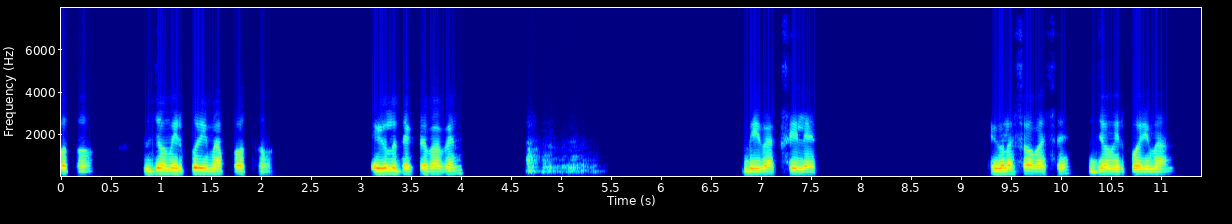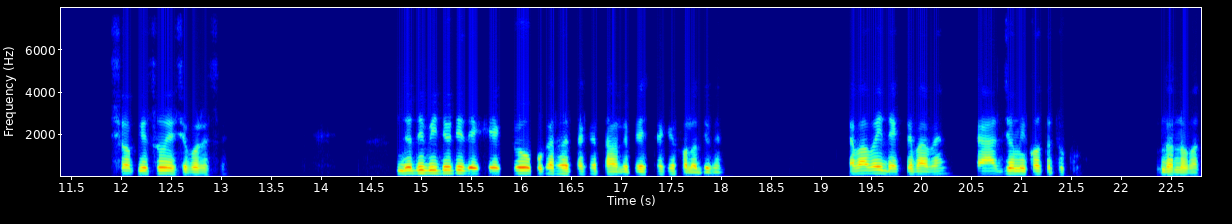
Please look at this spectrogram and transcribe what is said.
কত, জমির পরিমাপ কত, এগুলো দেখতে পাবেন। বিভাগ সিলেট, এগুলো সব আছে, জমির পরিমাণ, সবকিছু এসে পড়েছে। যদি ভিডিওটি দেখে একটু উপকার হয়ে থাকে, তাহলে পেজটাকে ফলো দিবেন। এভাবেই দেখতে পাবেন কার জমি কতটুকু। ধন্যবাদ।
